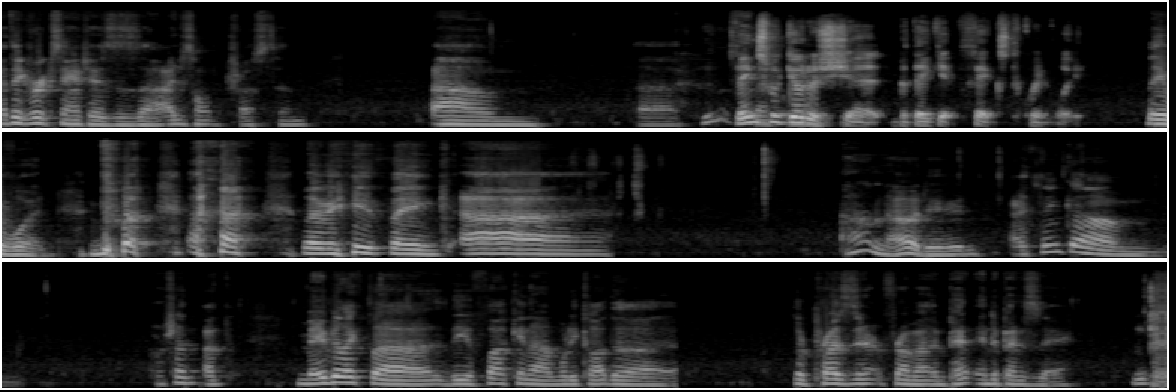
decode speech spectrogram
I think Rick Sanchez is. Uh, I just don't trust him. Um, uh, who Things would go to shit, but they get fixed quickly. They would, but uh, let me think. Uh, I don't know, dude. I think um, I'm trying. Uh, maybe like the the fucking um, what do you call it? the the president from uh, Independence Day. Okay.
